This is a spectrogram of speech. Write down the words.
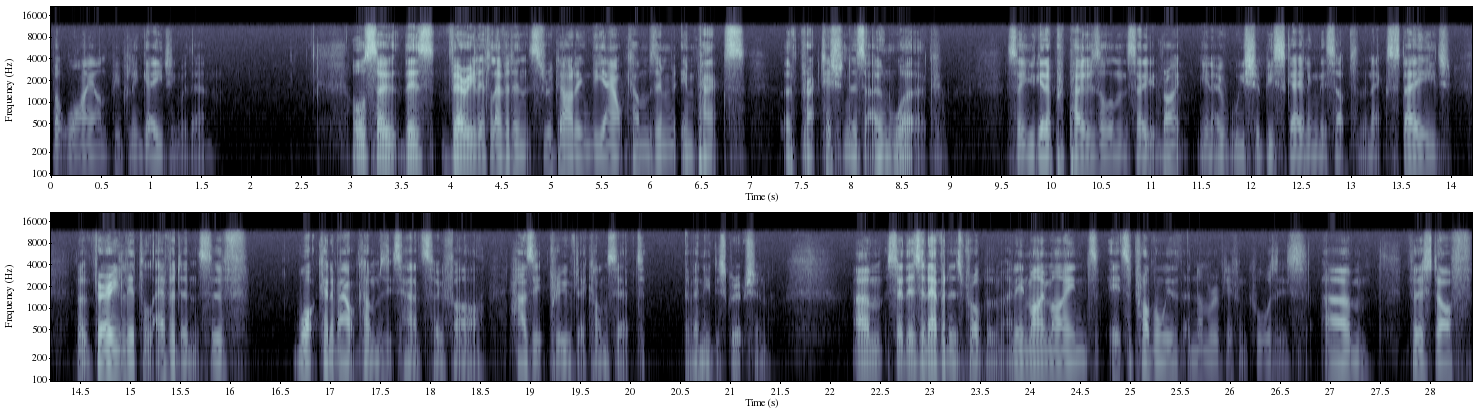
But why aren't people engaging with it? Also, there's very little evidence regarding the outcomes and impacts of practitioners' own work. So you get a proposal and say, right, you know, we should be scaling this up to the next stage, but very little evidence of what kind of outcomes it's had so far. Has it proved a concept of any description. Um, so there's an evidence problem, and in my mind, it's a problem with a number of different causes. Um, first off,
